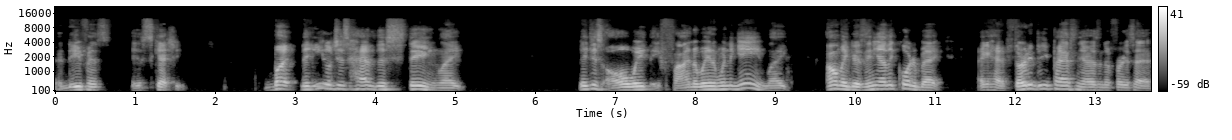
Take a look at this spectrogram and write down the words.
The defense is sketchy. But the Eagles just have this thing, like they just always they find a way to win the game. Like I don't think there's any other quarterback that can have 33 passing yards in the first half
